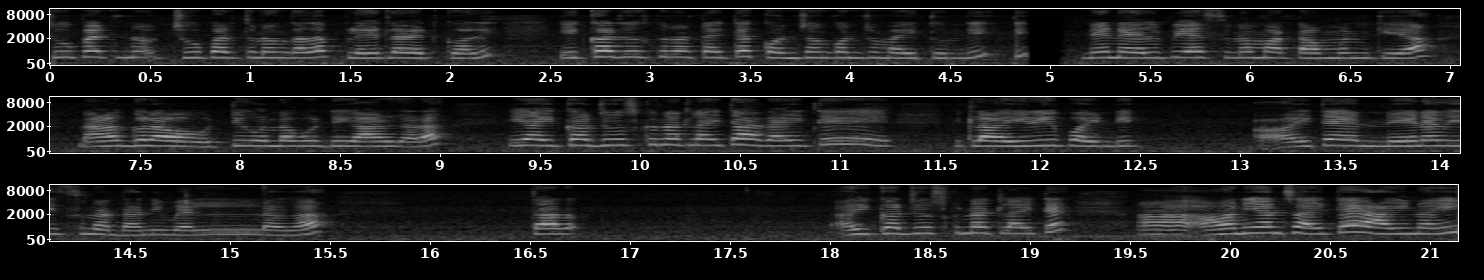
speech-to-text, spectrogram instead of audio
చూపెట్టిన చూపెడుతున్నాం కదా ప్లేట్లో పెట్టుకోవాలి. ఇక్కడ చూసుకున్నట్లయితే కొంచెం కొంచెం అవుతుంది నేను హెల్ప్ చేస్తున్నా మా తమ్మునికి ఇక. నాకు కూడా ఉట్టి ఉన్న బుద్ధి కాదు కదా. ఇక ఇక్కడ చూసుకున్నట్లయితే అదైతే ఇట్లా ఇరిగిపోయింది. అయితే నేనే తీస్తున్నా దాన్ని మెల్లగా. తర్ ఇక్కడ చూసుకున్నట్లయితే ఆనియన్స్ అయితే అయినాయి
